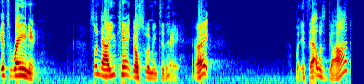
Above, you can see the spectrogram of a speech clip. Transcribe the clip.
it's raining. So now you can't go swimming today, right? But if that was God,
